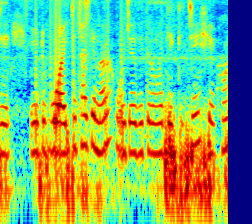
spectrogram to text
যে ইউটিউব ওয়াইটি থাকে না, ওইটার ভিতরে আমরা দেখেছি এখন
